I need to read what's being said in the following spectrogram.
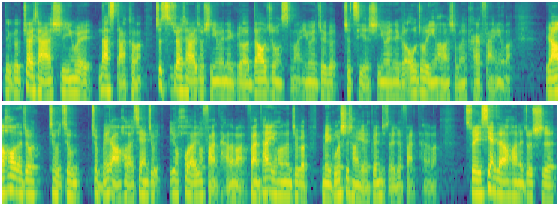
那个拽下来是因为纳斯达克嘛，这次拽下来就是因为那个 Dow Jones 嘛，因为这个这次也是因为那个欧洲银行什么开始反应了嘛。然后呢就就就就没然后了，现在就又后来就反弹了嘛，反弹以后呢，这个美国市场也跟着就反弹了嘛，所以现在的话呢，就是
